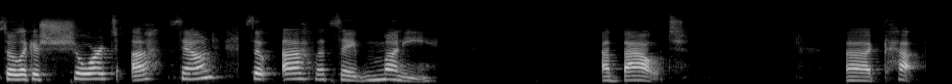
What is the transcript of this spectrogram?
so like a short uh sound. So uh, let's say money, about, uh, cup.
